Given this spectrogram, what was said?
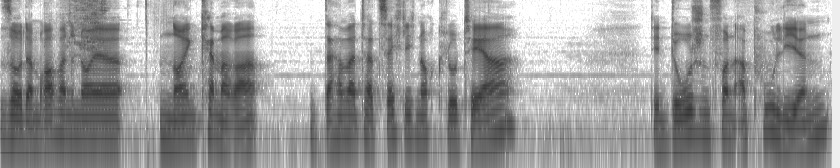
So, dann brauchen wir eine neue neuen Kamera. Da haben wir tatsächlich noch Clotaire, den Dogen von Apulien.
